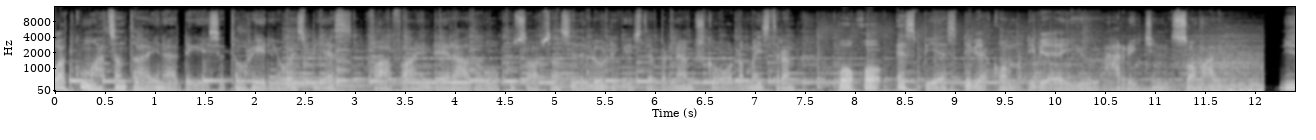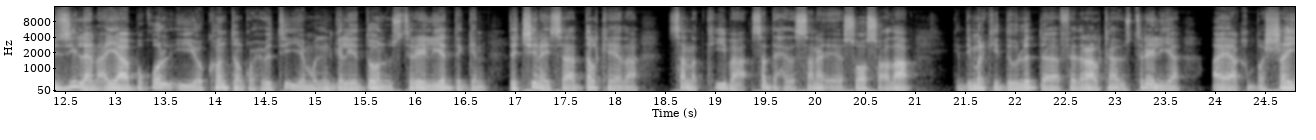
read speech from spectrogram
waad ku mahadsan tahay inaad dhegaysato radio s b s faah-faahin dheeraada oo ku saabsan sida loo dhagaysto barnaamijka oo dhammaystiran booqo s b s com u xariijin soomaali. New zealand ayaa boqol iyo konton qaxooti iyo magangelyadoon australia degan dejinaysa dalkeeda sanadkiiba saddexda sano ee soo socda. Kadib markii dowladda federaalka australia ay aqbashay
